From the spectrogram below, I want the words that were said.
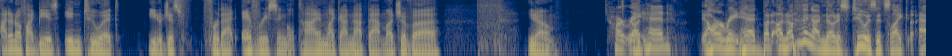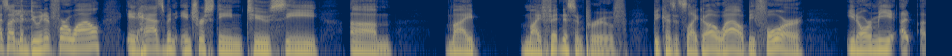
I don't know if I'd be as into it, you know, just for that every single time. Like I'm not that much of a, you know, Heart rate Uh, head. heart rate head. But another thing I've noticed too is it's like as I've been doing it for a while, it has been interesting to see um, my my fitness improve because it's like, oh wow, before you know, or me uh, uh,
